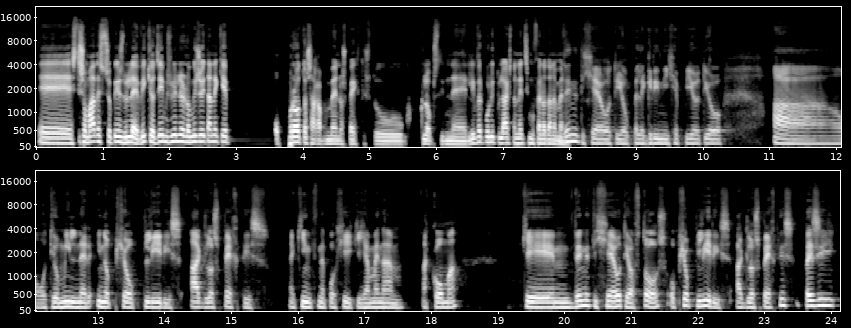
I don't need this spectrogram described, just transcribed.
ε, στις ομάδες στις οποίες δουλεύει και ο James Miller νομίζω ήταν και ο πρώτος αγαπημένος παίχτης του κλοπ στην Λίβερπουλ, ή τουλάχιστον έτσι μου φαίνονταν εμένα. Δεν είναι τυχαίο ότι ο Πελεγκρίνη είχε πει ότι ο α, ότι ο Μίλνερ είναι ο πιο πλήρης Άγγλος παίχτης εκείνη την εποχή και για μένα ακόμα. Και δεν είναι τυχαίο ότι αυτός, ο πιο πλήρης Άγγλος παίχτης, παίζει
